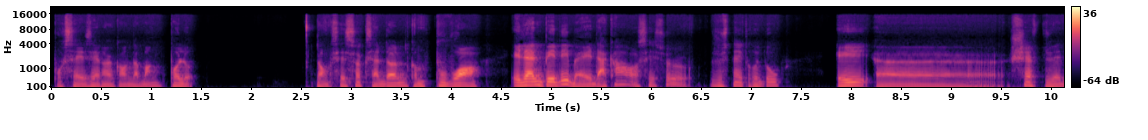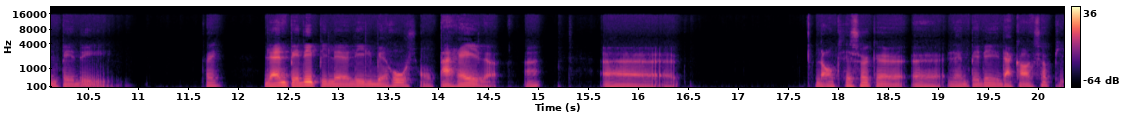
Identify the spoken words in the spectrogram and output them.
pour saisir un compte de banque, pas là. Donc, c'est ça que ça donne comme pouvoir. Et la NPD, bien, d'accord, c'est sûr. Justin Trudeau est euh, chef du NPD. La NPD et les, libéraux sont pareils, là. Hein. Donc, c'est sûr que euh, l'NPD est d'accord avec ça. Puis,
